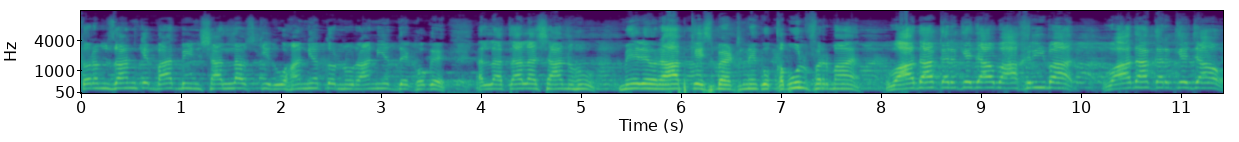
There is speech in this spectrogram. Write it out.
तो रमज़ान के बाद भी इंशाल्लाह उसकी रूहानियत और नूरानियत देखोगे। अल्लाह ताला शान हूँ मेरे और आपके इस बैठने को कबूल फरमाए। वादा करके जाओ आखिरी बात वादा करके जाओ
